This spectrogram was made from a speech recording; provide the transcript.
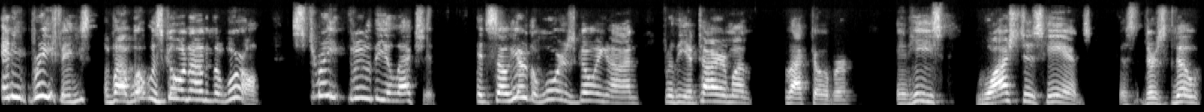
any briefings about what was going on in the world straight through the election. And so here the war is going on for the entire month of October, and he's washed his hands. There's, there's no,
